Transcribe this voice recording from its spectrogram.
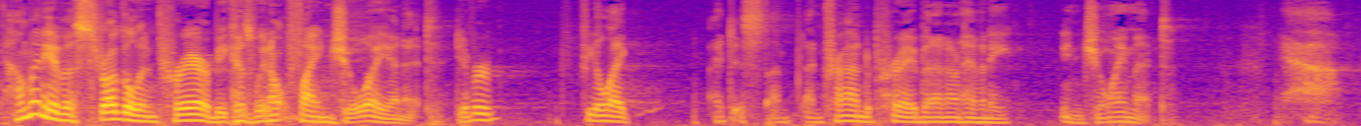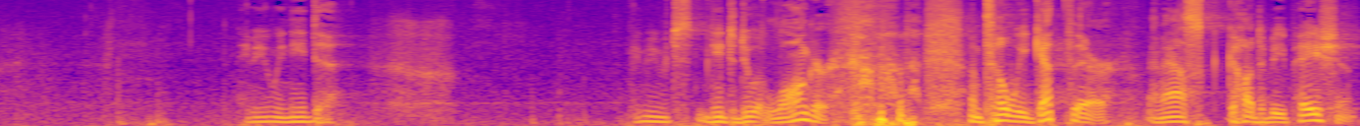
How many of us struggle in prayer because we don't find joy in it? Do you ever feel like, I just, I'm, I'm trying to pray, but I don't have any enjoyment? Yeah. Maybe we need to maybe we just need to do it longer until we get there and ask God to be patient.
